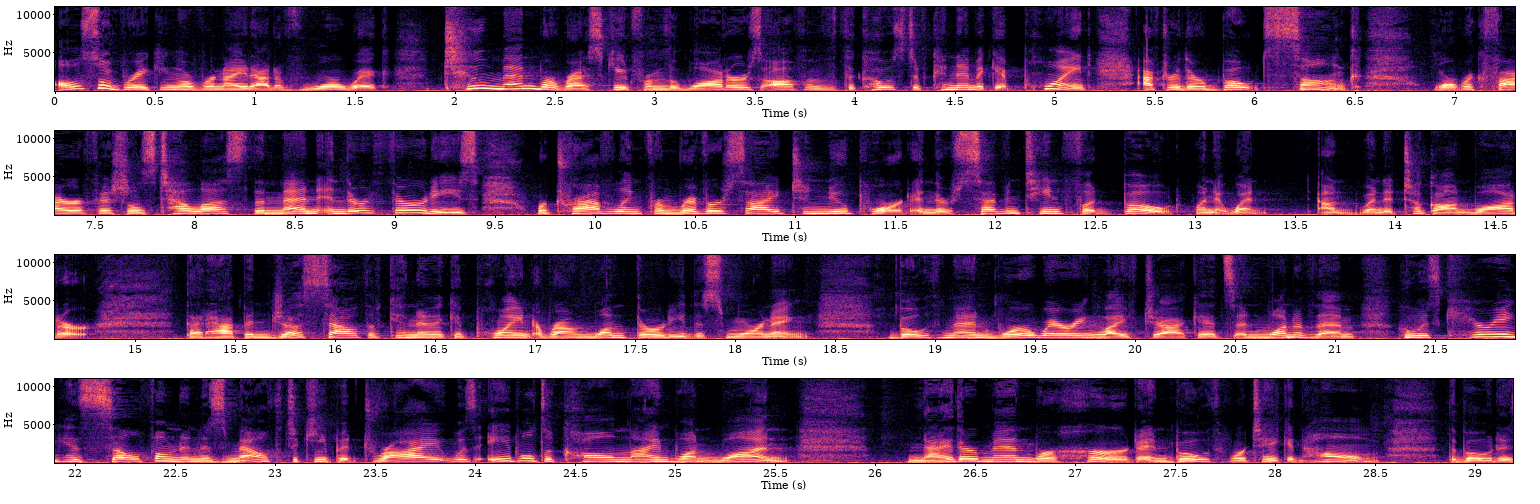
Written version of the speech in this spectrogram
Also breaking overnight out of Warwick, two men were rescued from the waters off of the coast of Conimicut Point after their boat sunk. Warwick fire officials tell us the men in their 30s were traveling from Riverside to Newport in their 17 foot boat when it went when it took on water. That happened just south of Conimicut Point around 1.30 this morning. Both men were wearing life jackets and one of them, who was carrying his cell phone in his mouth to keep it dry, was able to call 911. Neither man were hurt and both were taken home. The boat is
